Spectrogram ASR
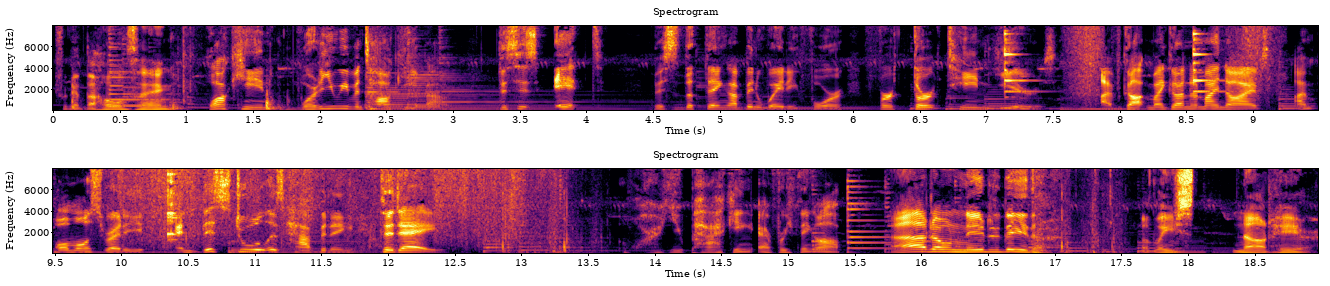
Forget the whole thing. Joaquin, what are you even talking about? This is it. This is the thing I've been waiting for for 13 years. I've got my gun and my knives, I'm almost ready, and this duel is happening today. Why are you packing everything up? I don't need it either. At least, not here.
